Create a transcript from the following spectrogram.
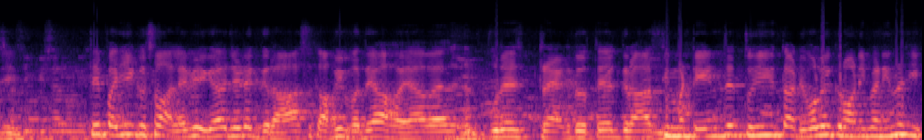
ਜੀ। ਅਸੀਂ ਕਿਸੇ ਨੂੰ ਨਹੀਂ ਤੇ ਭਾਜੀ ਇੱਕ ਸਵਾਲ ਇਹ ਵੀ ਹੈਗਾ ਜਿਹੜੇ ਗ੍ਰਾਸ ਕਾਫੀ ਵਧਿਆ ਹੋਇਆ ਵਾ ਜੀ। ਪੂਰੇ ਟਰੈਕ ਦੇ ਉੱਤੇ ਗ੍ਰਾਸ ਦੀ ਮੇਨਟੇਨ ਤੇ ਤੁਸੀਂ ਤੁਹਾਡੇ ਵੱਲੋਂ ਹੀ ਕਰਵਾਉਣੀ ਪੈਣੀ ਨਾ ਜੀ?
